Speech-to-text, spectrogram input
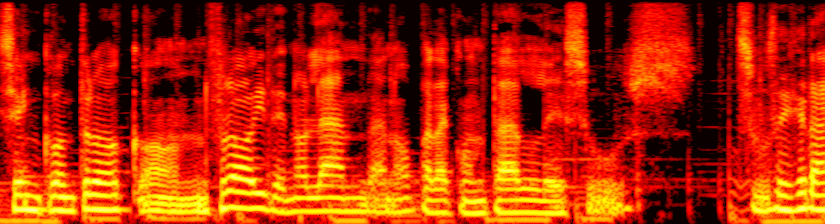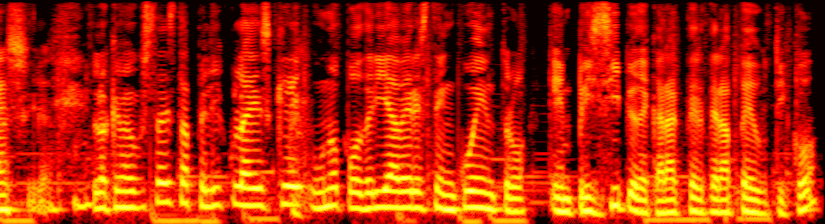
se encontró con Freud en Holanda, ¿no? Para contarle sus sus desgracias. Lo que me gusta de esta película es que uno podría ver este encuentro, en principio de carácter terapéutico,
